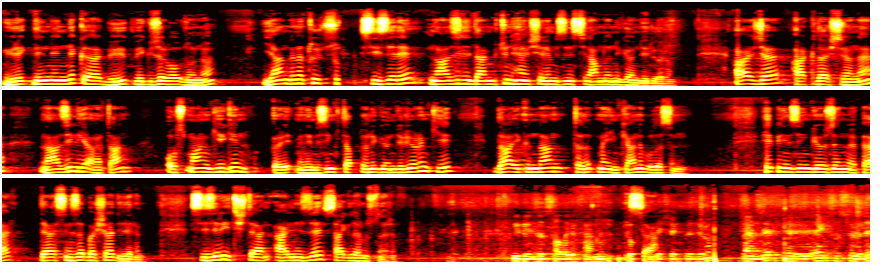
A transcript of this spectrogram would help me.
yüreklerinin ne kadar büyük ve güzel olduğunu, yangına tuş sizlere Nazilli'den bütün hemşehrimizin selamlarını gönderiyorum. Ayrıca arkadaşlarına Nazilli'yi anlatan Osman Girgin öğretmenimizin kitaplarını gönderiyorum ki daha yakından tanıtma imkanı bulasın. Hepinizin gözlerinden öper, dersinize başarı dilerim. Sizleri yetiştiren ailenize saygılarımı sunarım. Yüreğinize sağlık efendim. Çok Sağ teşekkür ediyorum. Ben de e, en kısa sürede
